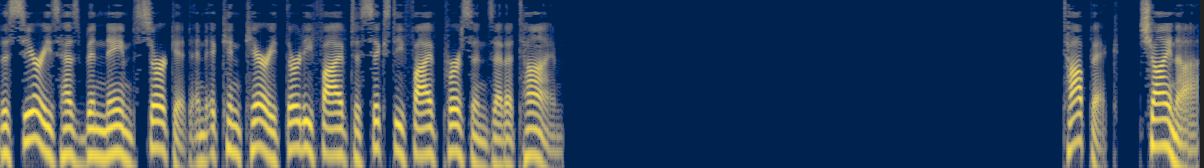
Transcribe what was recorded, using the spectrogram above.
The series has been named Circuit and it can carry 35 to 65 persons at a time. China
